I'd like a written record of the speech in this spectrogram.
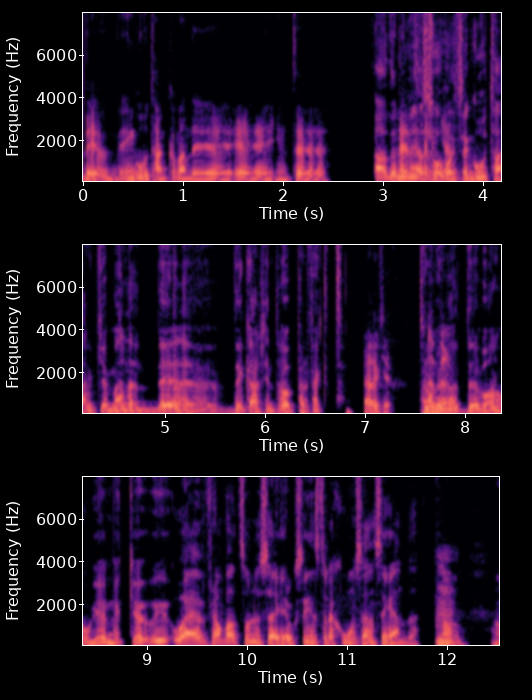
det är en god tanke men det är inte... Ja, det är mer så faktiskt. En god tanke, men det, det kanske inte var perfekt. Ja, okej. Tror Nej, men- jag. Det var nog mycket. Och- framförallt som du säger också installationshänseende. Ja. Ja.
